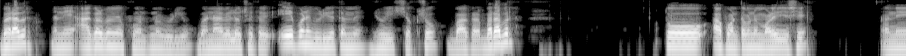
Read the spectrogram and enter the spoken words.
બરાબર? અને આગળ પણ મેં ફોન્ટનો વીડિયો બનાવેલો છે, તો એ પણ વીડિયો તમે જોઈ શકશો બરાબર? તો આ ફોન તમને મળી જશે, અને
